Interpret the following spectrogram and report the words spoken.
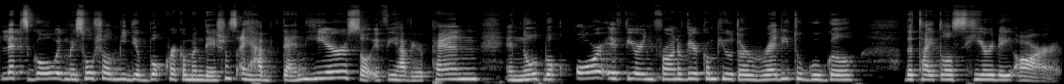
Let's go with my social media book recommendations. I have 10 here. So, if you have your pen and notebook, or if you're in front of your computer ready to Google the titles, here they are.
